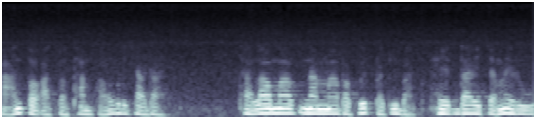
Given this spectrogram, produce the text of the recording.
หารต่ออัตตธรรมของพระพุทธเจ้าได้ ถ้าเรามานำมาประพฤติปฏิบัติ เหตุใดจะไม่รู้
